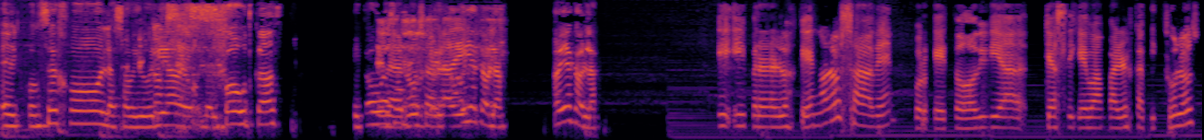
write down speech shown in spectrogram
el consejo, la sabiduría de- del podcast y todo De la eso. rusa había que hablar. Había que hablar. Y, y para los que no lo saben, porque todavía ya sé que van varios capítulos,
